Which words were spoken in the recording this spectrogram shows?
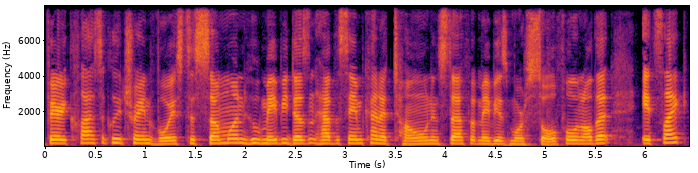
very classically trained voice to someone who maybe doesn't have the same kind of tone and stuff but maybe is more soulful and all that. It's like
